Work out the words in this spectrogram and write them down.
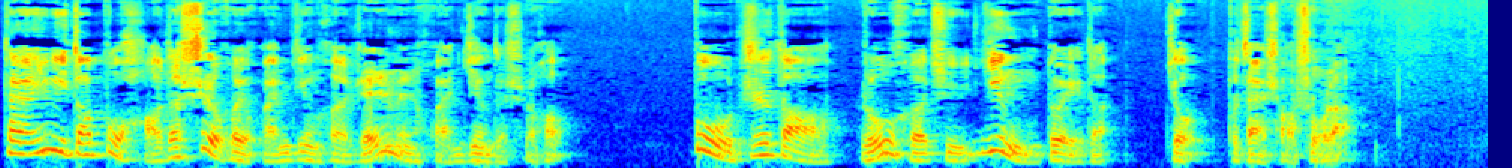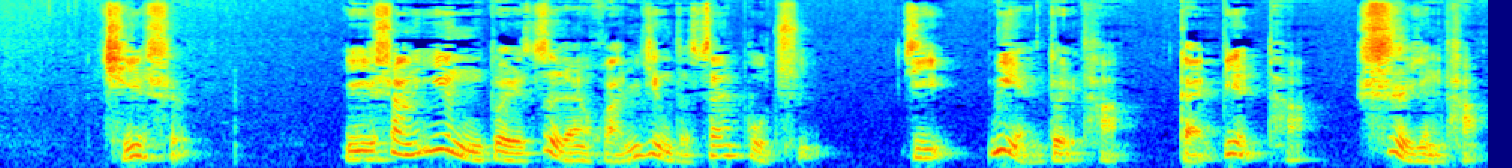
但遇到不好的社会环境和人文环境的时候，不知道如何去应对的就不在少数了。其实，以上应对自然环境的三部曲，即面对它。改变它，适应它，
